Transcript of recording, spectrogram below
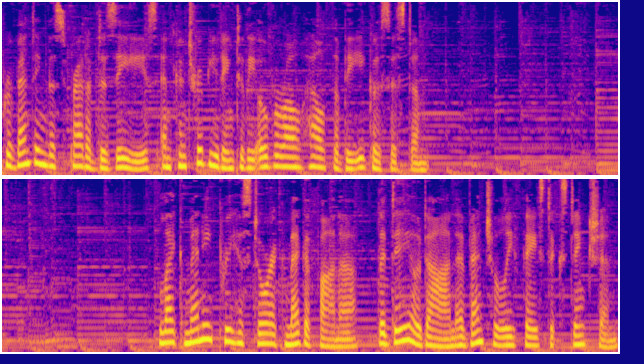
preventing the spread of disease and contributing to the overall health of the ecosystem. Like many prehistoric megafauna, the Daeodon eventually faced extinction.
